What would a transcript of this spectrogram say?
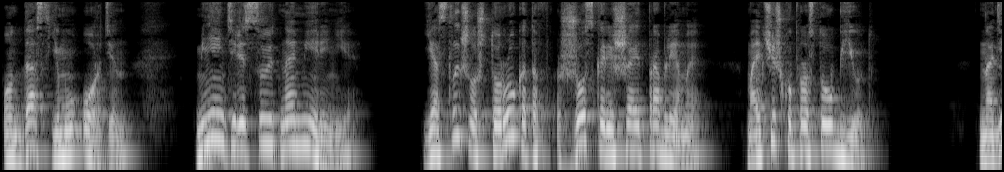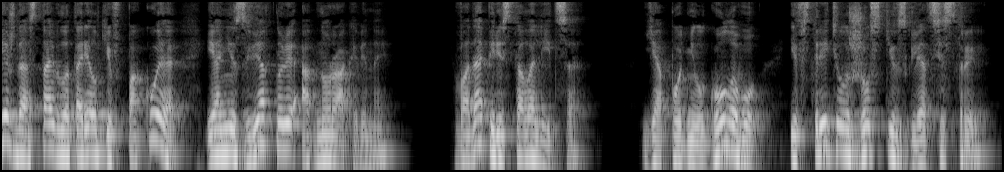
он даст ему орден. Меня интересует намерение. Я слышал, что Рокотов жестко решает проблемы. Мальчишку просто убьют. Надежда оставила тарелки в покое, и они звякнули одно раковины. Вода перестала литься. Я поднял голову и встретил жесткий взгляд сестры.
